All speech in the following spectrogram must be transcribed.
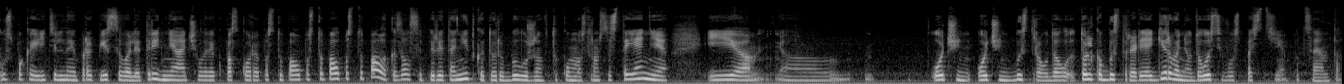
успокоительные прописывали. Три дня человек по скорой поступал, поступал, поступал, оказался перитонит, который был уже в таком остром состоянии, и э, очень-очень быстро удалось, только быстрое реагирование удалось его спасти, пациента.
